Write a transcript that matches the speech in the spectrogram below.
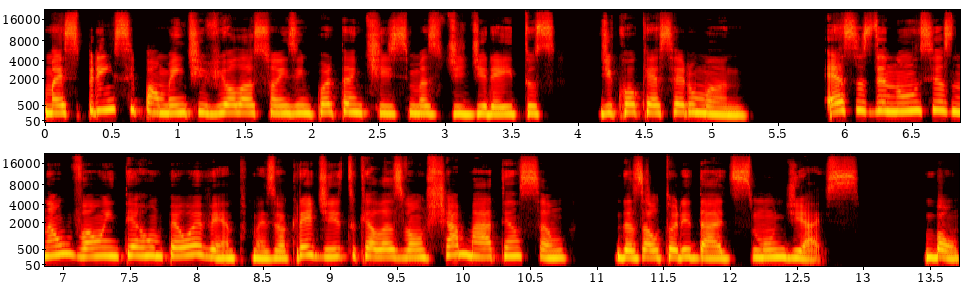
mas principalmente violações importantíssimas de direitos de qualquer ser humano. Essas denúncias não vão interromper o evento, mas eu acredito que elas vão chamar a atenção das autoridades mundiais. Bom,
